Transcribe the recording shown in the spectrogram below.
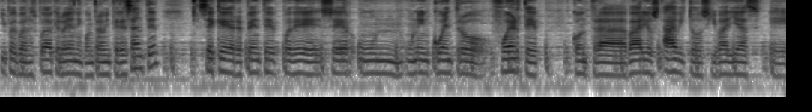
Y pues bueno, espero que lo hayan encontrado interesante. Sé que de repente puede ser un, un encuentro fuerte contra varios hábitos y varias... Eh,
